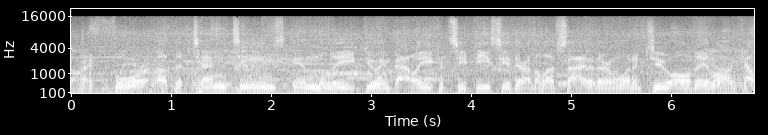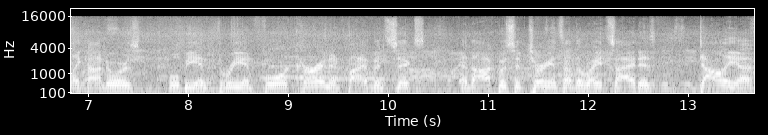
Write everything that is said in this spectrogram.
All right, four of the 10 teams in the league doing battle. You can see DC there on the left side of there in one and two all day long. Cali Condors will be in three and four, Current in five and six. And the Aqua Centurions on the right side is Dahlia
